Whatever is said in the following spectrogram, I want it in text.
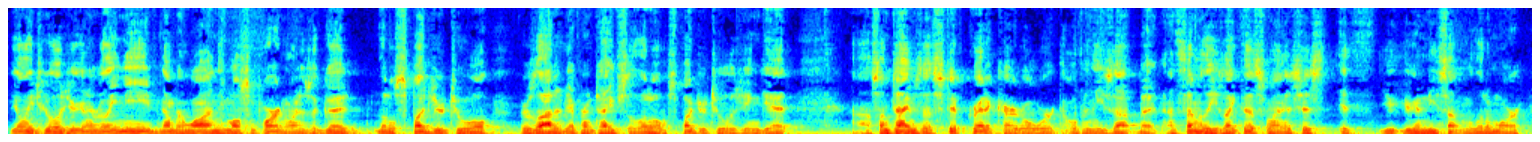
the only tools you're going to really need, number one, the most important one is a good little spudger tool. There's a lot of different types of little spudger tools you can get. Uh, sometimes a stiff credit card will work to open these up, but on some of these like this one, it's just, it's you, are going to need something a little more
